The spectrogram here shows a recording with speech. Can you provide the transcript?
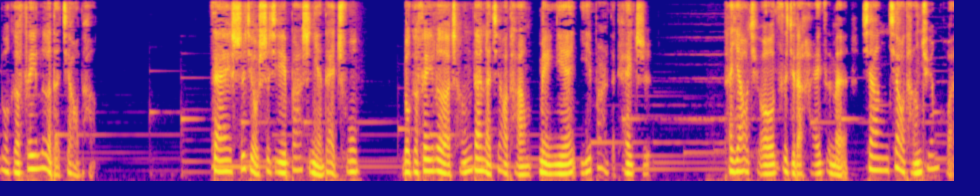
洛克菲勒的教堂。在19世纪80年代初，洛克菲勒承担了教堂每年一半的开支，他要求自己的孩子们向教堂捐款，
